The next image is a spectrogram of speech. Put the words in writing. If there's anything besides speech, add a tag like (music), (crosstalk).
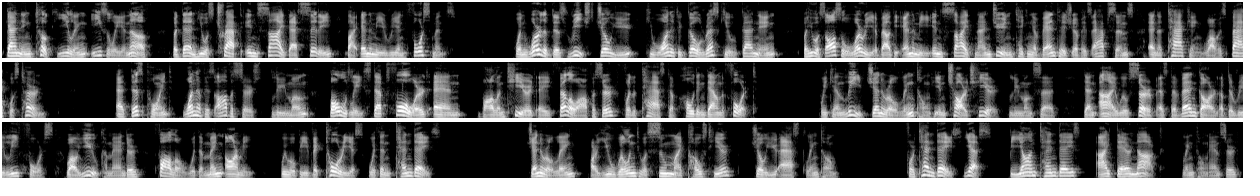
Gan Ning took Yiling easily enough, but then he was trapped inside that city by enemy reinforcements. When word of this reached Zhou Yu, he wanted to go rescue Gan Ning, but he was also worried about the enemy inside Nanjun taking advantage of his absence and attacking while his back was turned. At this point, one of his officers, Lu Meng, boldly stepped forward and volunteered a fellow officer for the task of holding down the fort. We can leave General Ling Tong in charge here, Lu Meng said. Then I will serve as the vanguard of the relief force, while you, commander, follow with the main army. We will be victorious within ten days. General Ling, are you willing to assume my post here? Zhou Yu asked Ling Tong. For ten days, yes. Beyond ten days, I dare not, Ling Tong answered.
